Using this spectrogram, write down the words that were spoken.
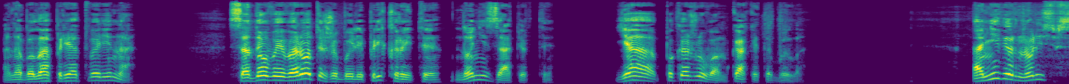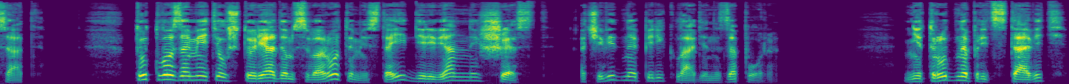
она была приотворена. Садовые ворота же были прикрыты, но не заперты. Я покажу вам, как это было. Они вернулись в сад. Тут Ло заметил, что рядом с воротами стоит деревянный шест, очевидно, перекладина запора. Нетрудно представить,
